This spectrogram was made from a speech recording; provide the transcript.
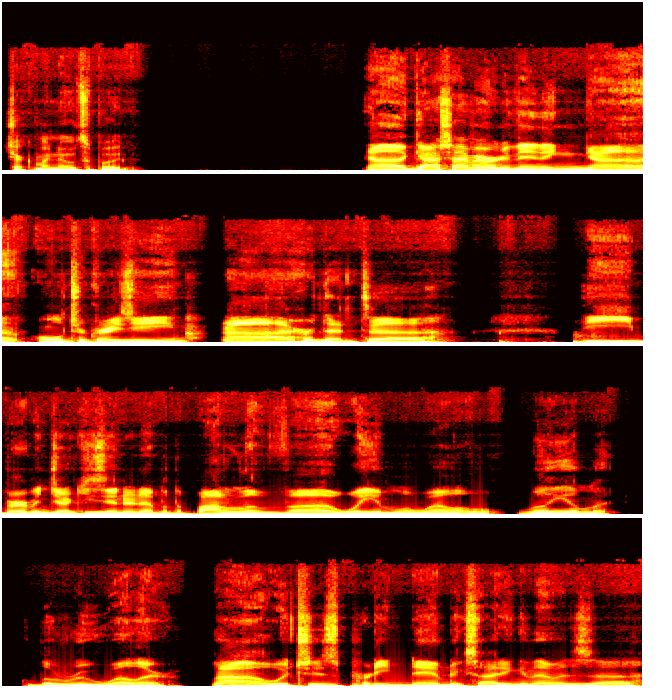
check my notes, but Uh, gosh, I haven't heard of anything uh, ultra crazy. Uh, I heard that uh, the bourbon junkies ended up with a bottle of uh, William Lewell, William Larue Weller, uh, which is pretty damned exciting, and that was uh,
